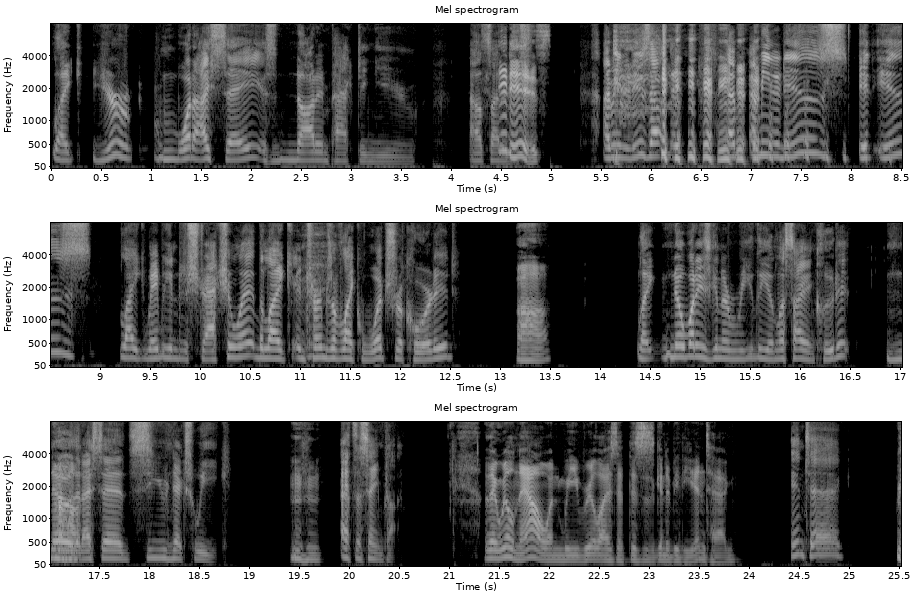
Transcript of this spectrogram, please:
Like you're what I say is not impacting you outside. It of the- is. I mean, it is. Out, it, I, I mean, it is. It is like maybe in a distraction way, but like in terms of like what's recorded, Uh huh. like nobody's gonna really, unless I include it, know Uh-huh. that I said see you next week Mm-hmm. at the same time. They will now when we realize that this is going to be the end tag. In tag.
